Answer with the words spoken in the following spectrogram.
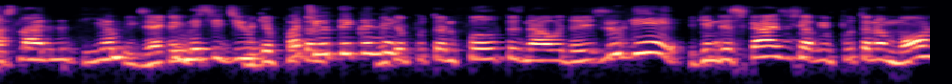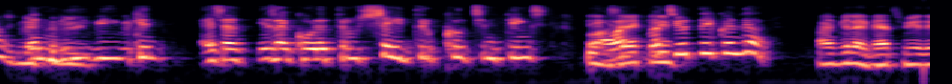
I slide in the DM. Exactly. To message you. We can put What's on, your take on We that? can put on filters nowadays. Look there. You can disguise yourself. You put on a mask. And we, we, we can, as I, as I call it, through shade, through coaching and things. What- Exactly. what's your take on that? I feel like that's where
